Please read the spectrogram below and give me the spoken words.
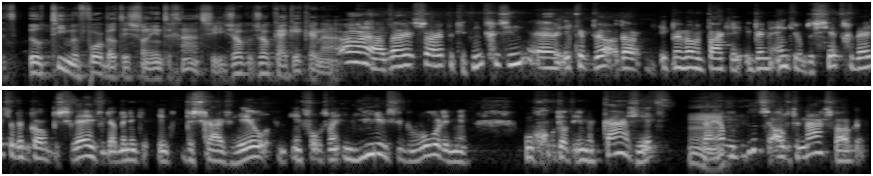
het ultieme voorbeeld is van integratie. Zo, zo kijk ik ernaar. Oh, nou, daar, zo heb ik het niet gezien. Uh, ik, heb wel, daar, ik ben wel een paar keer, ik ben één keer op de set geweest. Dat heb ik ook beschreven. Daar ben ik, ik beschrijf heel, in, volgens mij in lyrische bewoordingen, hoe goed dat in elkaar zit. Hmm. Daar helemaal niets over te nagesproken.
